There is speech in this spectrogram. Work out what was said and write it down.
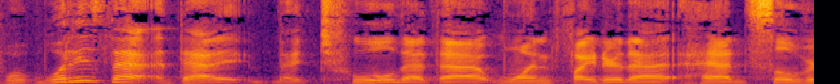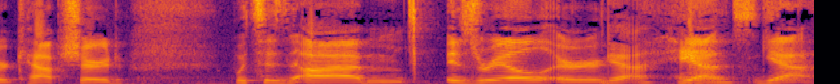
what, what is that that that tool that that one fighter that had Silver captured? What's his um Israel or Yeah, hands. Yeah, yeah,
